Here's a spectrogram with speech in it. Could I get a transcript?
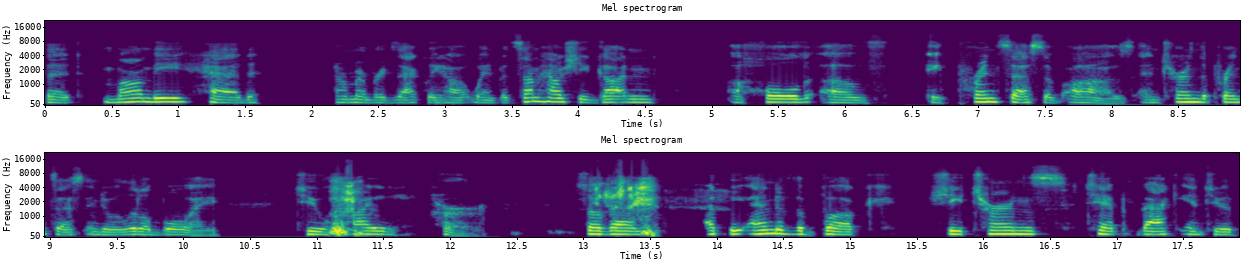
that Mombi had, I don't remember exactly how it went, but somehow she'd gotten a hold of a princess of Oz and turned the princess into a little boy to hide her. So then at the end of the book, she turns Tip back into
